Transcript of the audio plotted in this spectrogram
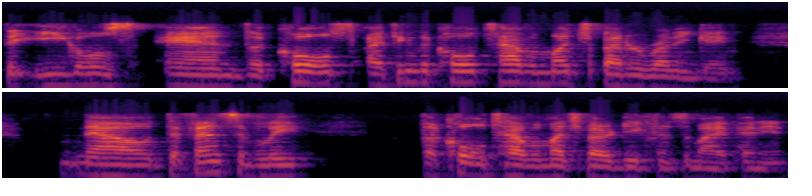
the Eagles and the Colts, I think the Colts have a much better running game. Now, defensively, the Colts have a much better defense, in my opinion.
